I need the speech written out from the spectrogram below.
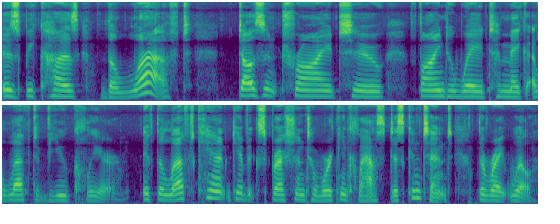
is because the left doesn't try to find a way to make a left view clear. If the left can't give expression to working class discontent, the right will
